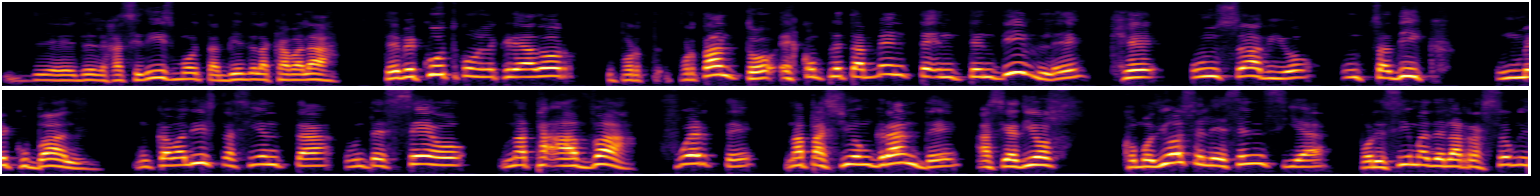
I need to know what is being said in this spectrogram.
del hasidismo también de la Kabbalah. De Bekut con el Creador. Por, por tanto, es completamente entendible que un sabio, un tzadik, un mekubal, un cabalista sienta un deseo una ta'avá fuerte, una pasión grande hacia Dios. Como Dios es la esencia por encima de la razón y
